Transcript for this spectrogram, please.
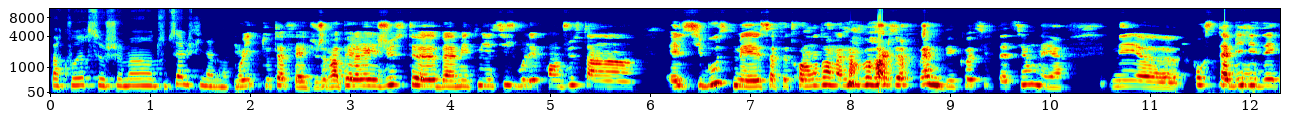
parcourir ce chemin toute seule finalement? Oui, tout à fait. Je rappellerai juste, euh, bah, mes si je voulais prendre juste un LC Boost, mais ça fait trop longtemps maintenant pour que je reprenne des consultations, mais, euh, mais euh, pour stabiliser.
